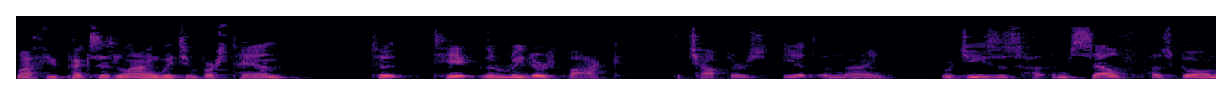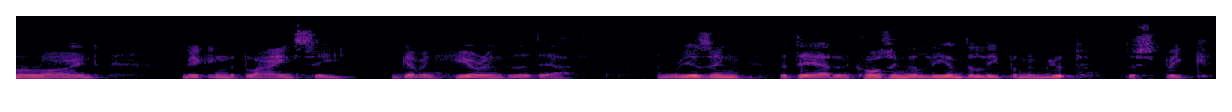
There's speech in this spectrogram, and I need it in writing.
Matthew picks his language in verse 10 to take the readers back to chapters 8 and 9, where Jesus himself has gone around making the blind see and giving hearing to the deaf and raising the dead and causing the lame to leap and the mute to speak.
